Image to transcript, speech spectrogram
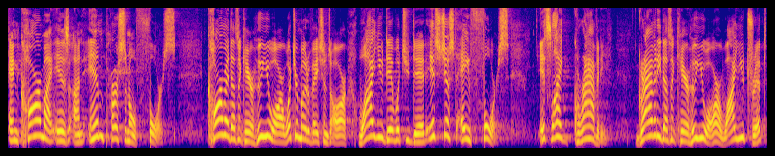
and karma is an impersonal force. Karma doesn't care who you are, what your motivations are, why you did what you did. It's just a force. It's like gravity. Gravity doesn't care who you are or why you tripped.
